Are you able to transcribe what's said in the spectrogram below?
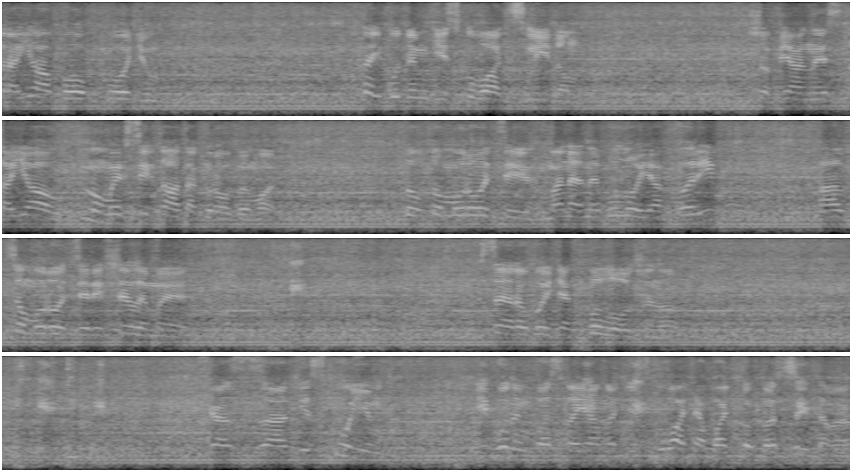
края пообходю. Та й будемо дискувати слідом. Щоб я не стояв. Ну, ми завжди так робимо. То в тому році мене не було, я хворів, а в цьому році вирішили ми все робити як положено. Зараз задискуємо і будемо постійно дискувати, а батько коситиме.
